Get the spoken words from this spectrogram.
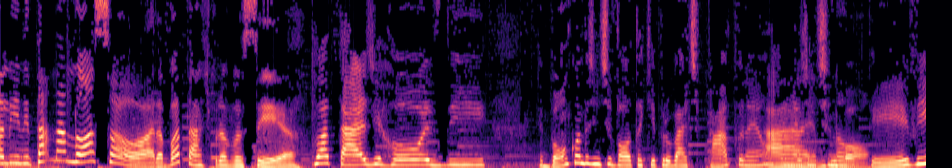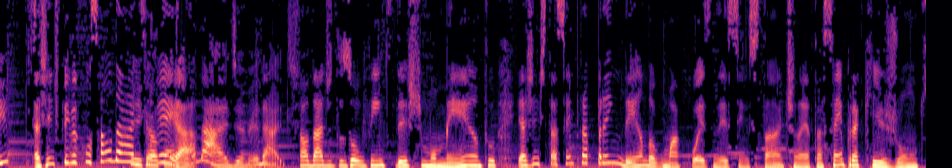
Agora, Aline, tá na nossa hora. Boa tarde para você. Boa tarde, Rose. É bom quando a gente volta aqui pro bate-papo, né? Ontem ah, a gente é não bom. teve. A gente fica com saudade, Fica sabia? com saudade, é verdade. Saudade dos ouvintes deste momento. E a gente está sempre aprendendo alguma coisa nesse instante, né? Tá sempre aqui juntos,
